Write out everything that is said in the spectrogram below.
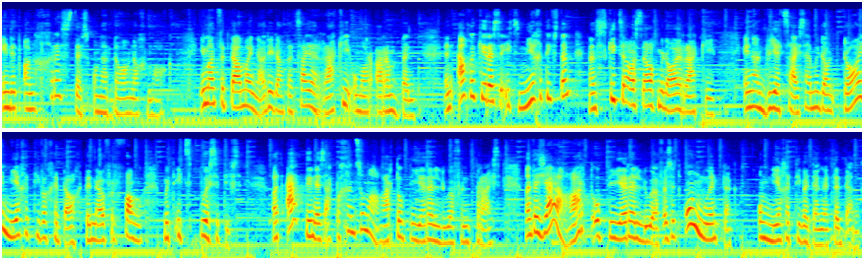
en dit aan Christus onderdanig maak. Iemand vertel my nou die dag dat sy 'n rekkie om haar arm bind. En elke keer as sy iets negatiefs dink, dan skiet sy haarself met daai rekkie en dan weet sy sy moet daai negatiewe gedagte nou vervang met iets positiefs. Wat ek doen is ek begin sommer hardop die Here loof en prys. Want as jy hardop die Here loof, is dit onmoontlik om negatiewe dinge te dink.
